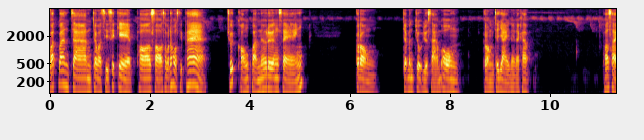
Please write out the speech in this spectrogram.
วัดบ้านจานจังหวัดศรีสะเกดพศ2565 ชุดของขวัญเรืองแสง กล่องจะบรรจุอยู่ 3 องค์ กล่องจะใหญ่หน่อยนะครับ เพราะใส่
